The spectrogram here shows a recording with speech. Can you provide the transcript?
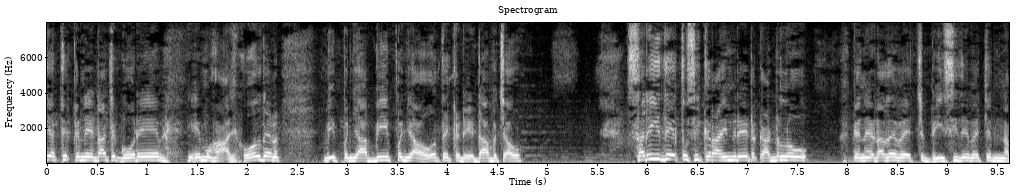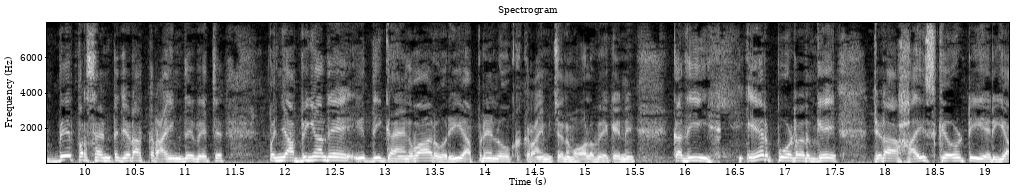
ਇੱਥੇ ਕੈਨੇਡਾ 'ਚ ਗੋਰੇ ਇਹ ਮੁਹਾਜ ਖੋਲ ਦੇਣ ਵੀ ਪੰਜਾਬੀ ਭਜਾਓ ਤੇ ਕੈਨੇਡਾ ਬਚਾਓ। ਸਰੀ ਦੇ ਤੁਸੀਂ ਕ੍ਰਾਈਮ ਰੇਟ ਕੱਢ ਲਓ ਕੈਨੇਡਾ ਦੇ ਵਿੱਚ BC ਦੇ ਵਿੱਚ 90% ਜਿਹੜਾ ਕ੍ਰਾਈਮ ਦੇ ਵਿੱਚ ਪੰਜਾਬੀਆਂ ਦੇ ਦੀ ਗੈਂਗਵਾਰ ਹੋ ਰਹੀ ਆਪਣੇ ਲੋਕ ਕ੍ਰਾਈਮ 'ਚ ਇਨਵੋਲਵ ਹੈਗੇ ਨੇ। ਕਦੀ 에ਅਰਪੋਰਟ ਵਰਗੇ ਜਿਹੜਾ ਹਾਈ ਸਿਕਿਉਰਿਟੀ ਏਰੀਆ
